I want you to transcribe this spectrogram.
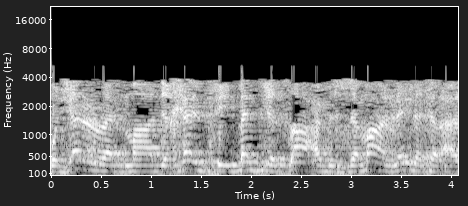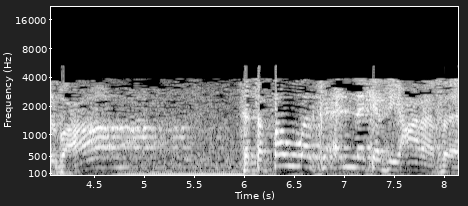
مجرد ما دخلت في مسجد صاحب الزمان ليلة الأربعاء تتصور كأنك في عرفة.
